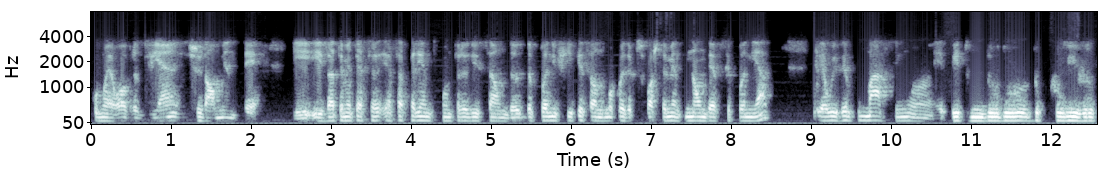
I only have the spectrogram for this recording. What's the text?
como é a obra de Vian, geralmente é. E exatamente essa, essa aparente contradição da, planificação de uma coisa que supostamente não deve ser planeada é o exemplo máximo, epítome do, do, do que o livro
